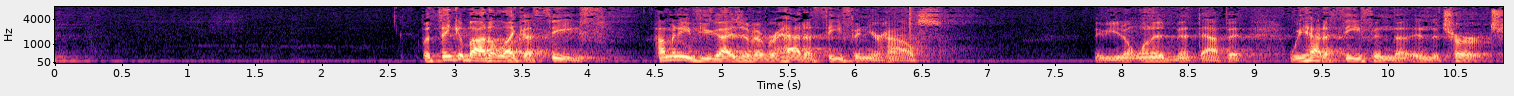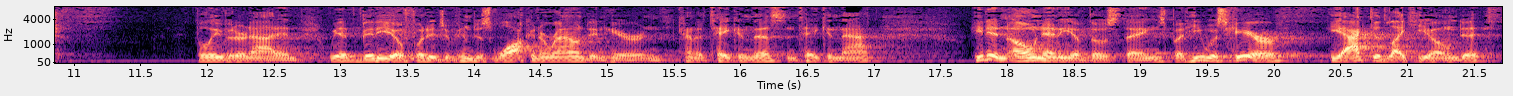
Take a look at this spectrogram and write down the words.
But think about it like a thief. How many of you guys have ever had a thief in your house? Maybe you don't want to admit that, but we had a thief in the in the church. Believe it or not. And we had video footage of him just walking around in here and kind of taking this and taking that. He didn't own any of those things, but he was here. He acted like he owned it.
